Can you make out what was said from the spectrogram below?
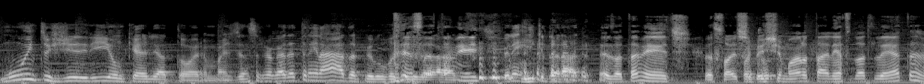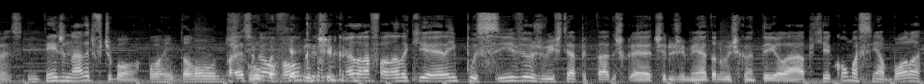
Muitos diriam que é aleatório, mas essa jogada é treinada pelo Rodrigo Dourado. Exatamente. Pelo Henrique Dourado. exatamente. O pessoal Foi subestimando o talento do atleta, mas não entende nada de futebol. Porra, então. Parece o Galvão criticando lá, falando que era impossível o juiz ter apitado é, tiro de meta no escanteio lá, porque como assim a bola.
